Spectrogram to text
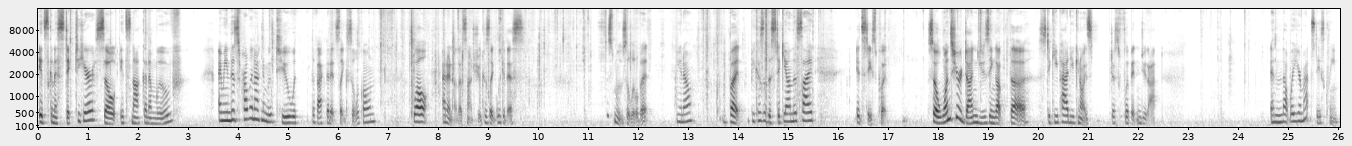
it's gonna stick to here, so it's not gonna move. I mean, this is probably not gonna move too with the fact that it's like silicone. Well, I don't know. That's not true because, like, look at this. This moves a little bit, you know? But because of the sticky on this side, it stays put. So once you're done using up the sticky pad, you can always just flip it and do that. And that way your mat stays clean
